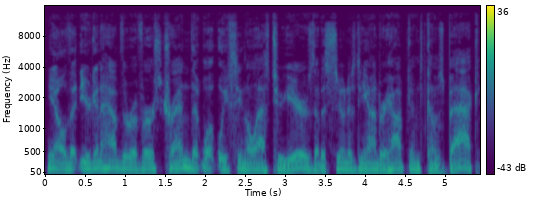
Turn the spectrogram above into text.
you know, that you're going to have the reverse trend that what we've seen the last two years. That as soon as DeAndre Hopkins comes back,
